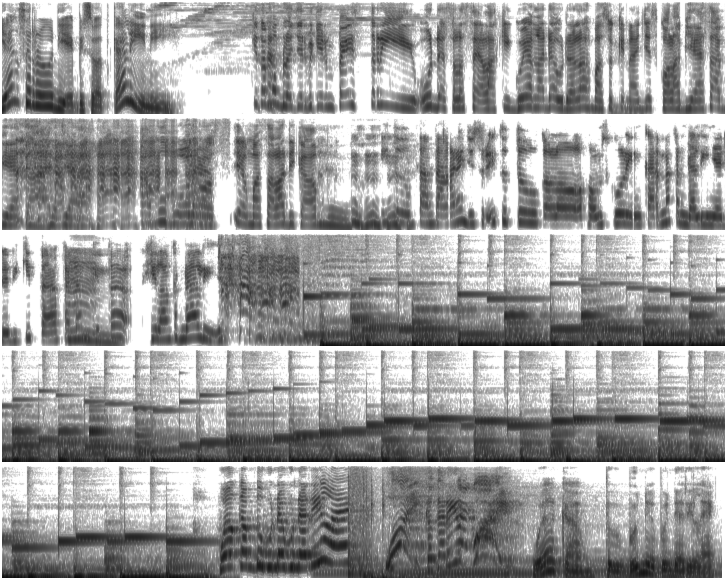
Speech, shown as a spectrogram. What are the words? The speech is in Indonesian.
Yang seru di episode kali ini. kita mau belajar bikin pastry. Udah selesai laki gue yang ada udahlah masukin aja sekolah biasa biasa aja. Kamu boros yang masalah di kamu. Itu tantangannya justru itu tuh kalau homeschooling. Karena kendalinya ada di kita kadang Hmm. kita hilang kendali relax woi Welcome to Bunda Bunda Relax.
